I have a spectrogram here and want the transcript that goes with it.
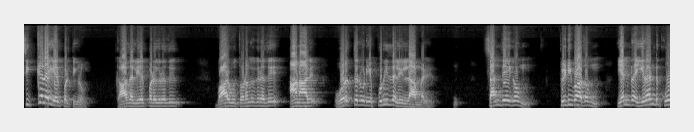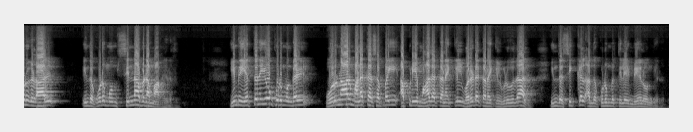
சிக்கலை ஏற்படுத்துகிறோம். காதல் ஏற்படுகிறது வாழ்வு தொடங்குகிறது. ஆனால் ஒருத்தருடைய புரிதல் இல்லாமல் சந்தேகம் பிடிவாதம் என்ற இரண்டு கூறுகளால் இந்த குடும்பம் சின்னாபினமாகிறது இன்று எத்தனையோ குடும்பங்கள் ஒரு நாள் மனக்கசப்பை அப்படியே மாதக்கணக்கில் வருடக்கணக்கில் விடுவதால் இந்த சிக்கல் அந்த குடும்பத்திலே மேலோங்கிறது.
